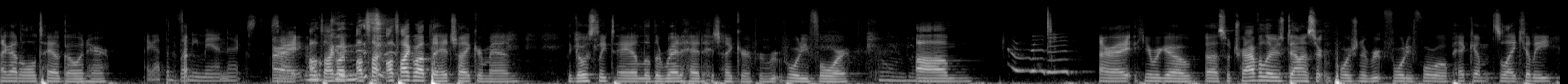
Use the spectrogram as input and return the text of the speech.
I got a little tail going here. I got the bunny man next. All Sorry. right, I'll Oh, talk about I'll goodness. talk, I'll talk about the hitchhiker man, the ghostly tale of the redhead hitchhiker for Route 44. oh, no. Um, all right, here we go. Uh, so travelers down a certain portion of Route 44 will pick him. So like he'll be,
